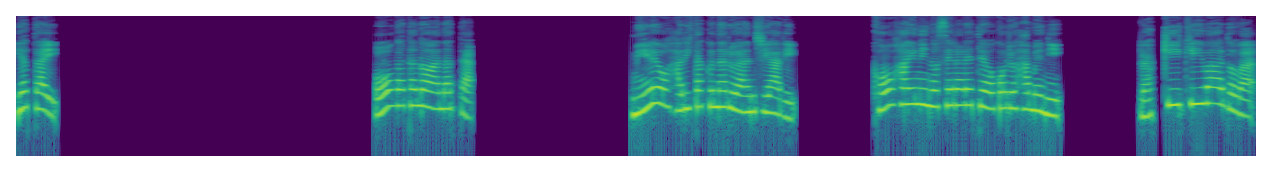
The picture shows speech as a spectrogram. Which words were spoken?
屋台。大型のあなた。見栄を張りたくなる暗示あり。後輩に乗せられておごる羽目に。ラッキーキーワードは、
